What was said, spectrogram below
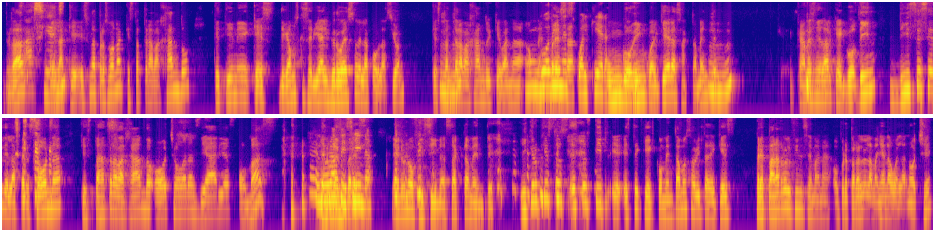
¿verdad? Así en es. la que es una persona que está trabajando, que tiene, que es, digamos que sería el grueso de la población, que están uh -huh. trabajando y que van a, a un una godín empresa. es cualquiera. Un godín cualquiera, exactamente. Uh -huh. Cabe señalar que godín, dícese de la persona que está trabajando ocho horas diarias o más en, en una, oficina. Empresa, en una oficina, exactamente. Y creo que estos, estos tips, eh, este que comentamos ahorita de que es prepararlo el fin de semana o prepararlo en la mañana o en la noche,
